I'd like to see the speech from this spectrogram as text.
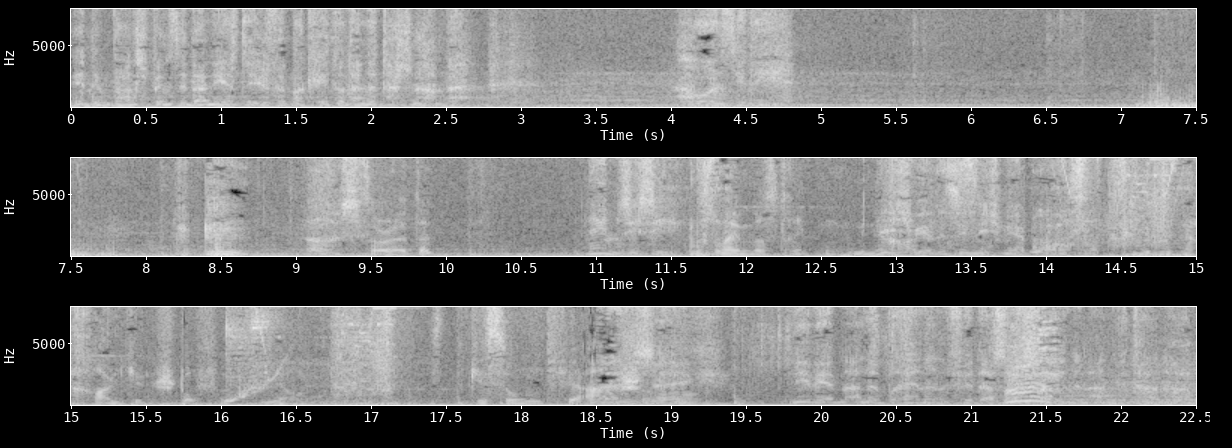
In dem Band spinnt sie dein Erste-Hilfe-Paket und eine Taschenlampe. Holen Sie die. Los, So, Leute. nehmen Sie sie. Muss man eben was trinken. Mineralien. sie nicht mehr brauchen. Viele Mineralienstoffe. Ja. Ist gesund für Arsch. Isaac, wir werden alle brennen für das, was wir ihnen angetan haben.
